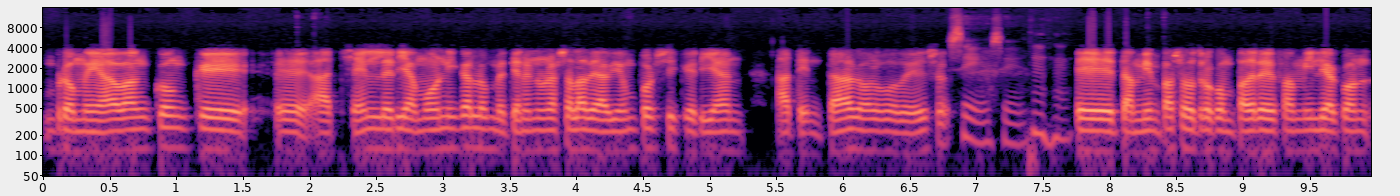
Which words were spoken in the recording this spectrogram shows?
bromeaban con que eh, a Chandler y a Mónica los metían en una sala de avión por si querían atentar o algo de eso. Sí, sí. Eh, también pasó otro compadre de familia con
